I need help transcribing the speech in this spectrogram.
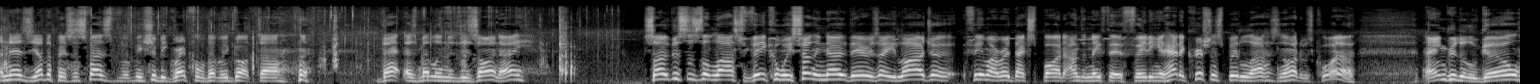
And there's the other piece. I suppose we should be grateful that we got uh, that as metal in the design, eh? So this is the last vehicle. We certainly know there is a larger female redback spider underneath there feeding. It had a Christmas beetle last night. It was quite a angry little girl.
